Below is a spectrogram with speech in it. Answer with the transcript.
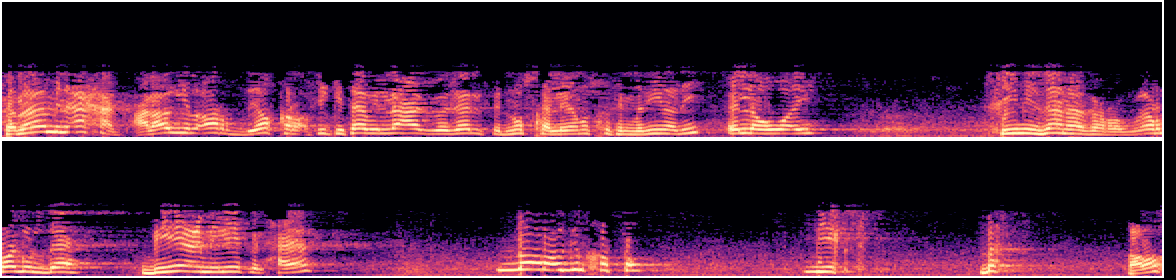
فما من أحد على وجه الأرض يقرأ في كتاب الله عز وجل في النسخة اللي هي نسخة المدينة دي إلا هو إيه؟ في ميزان هذا الرجل، الرجل ده بيعمل إيه في الحياة؟ ده راجل خطاط بيكتب بس. خلاص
